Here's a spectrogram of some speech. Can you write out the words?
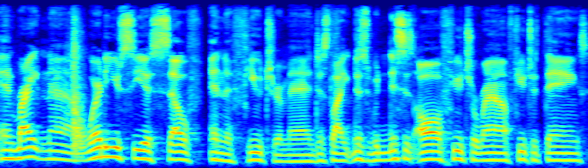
and right now, where do you see yourself in the future, man? Just like this, this is all future round, future things,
